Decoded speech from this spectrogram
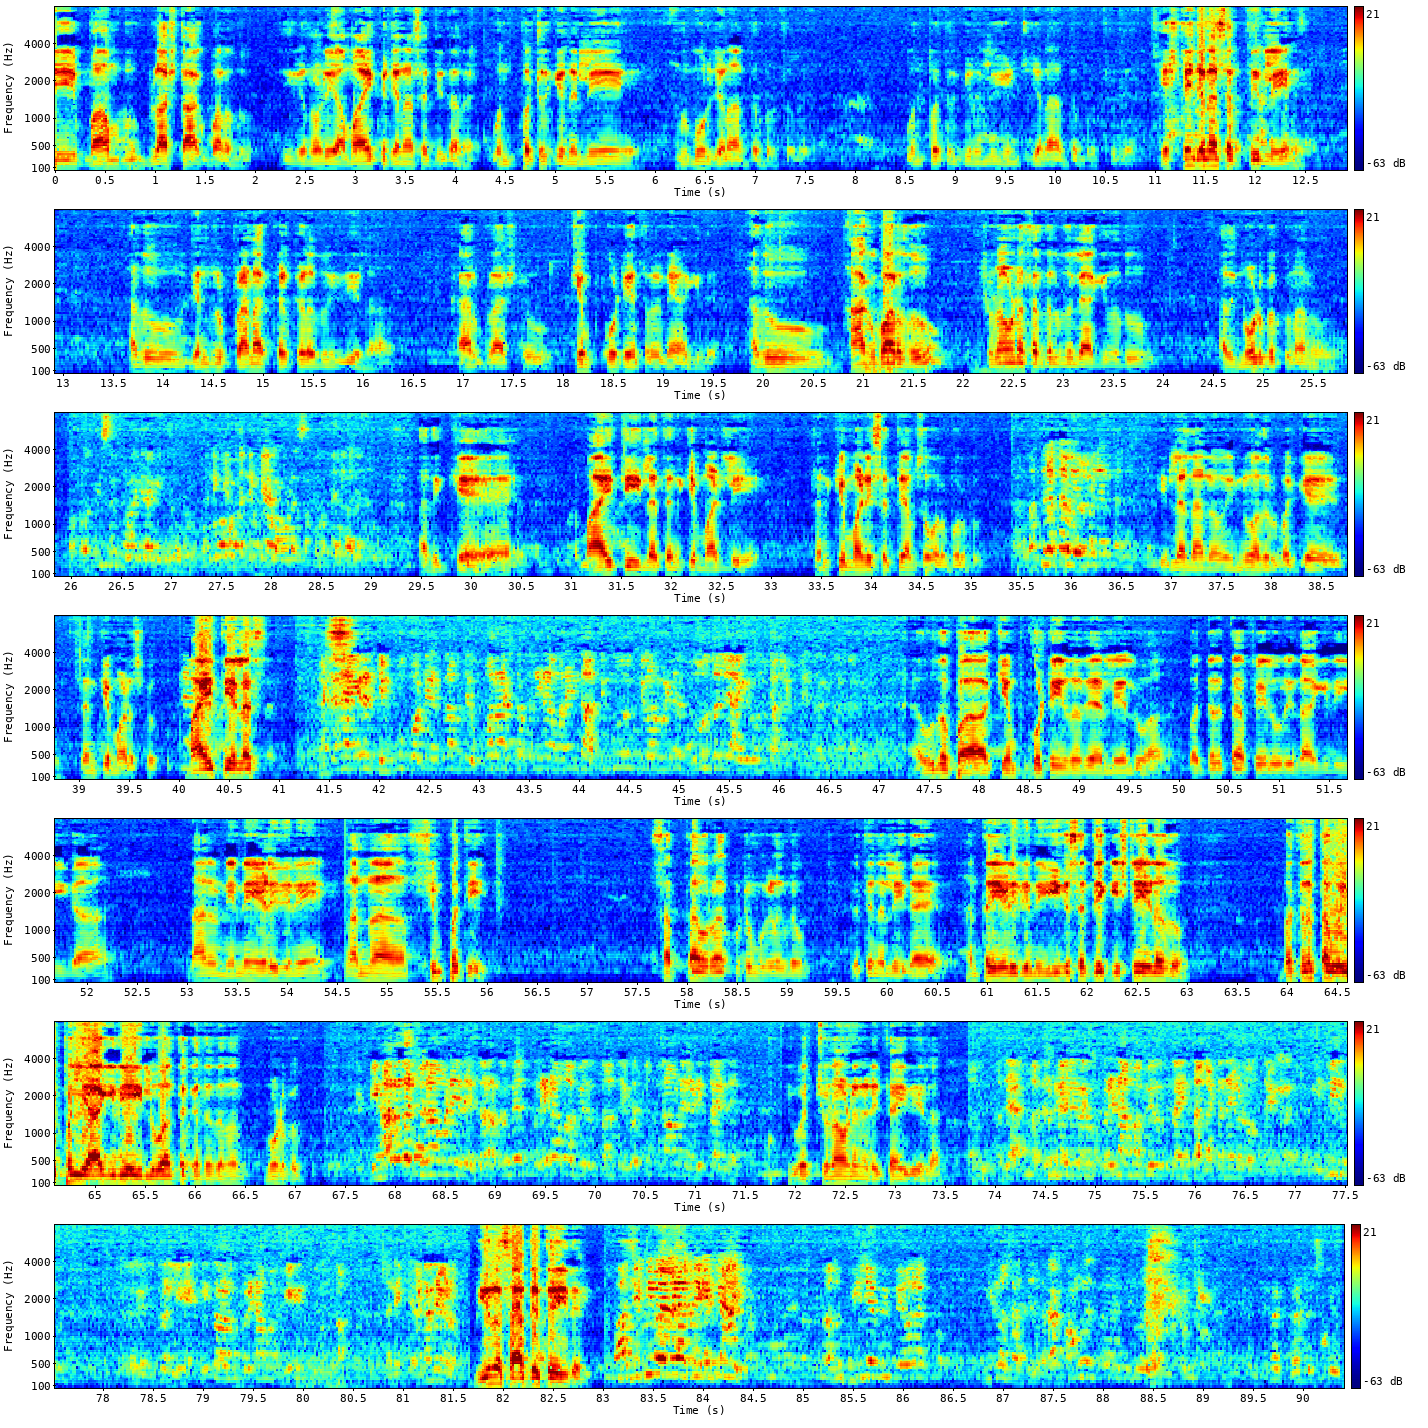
ಈ bomb blast ಆಗಬಾರದು. ಈಗ ನೋಡಿ ಅಮಾಯಕ ಜನ ಸತ್ತಿದ್ದಾರೆ. ಒಂದ್ ಪತ್ರಿಕೆನಲ್ಲಿ ಮೂರು ಜನ ಅಂತ ಬರ್ತದೆ. ಒಂದ್ ಪತ್ರಿಕೆನಲ್ಲಿ ಎಂಟು ಜನ ಅಂತ ಬರ್ತದೆ. ಎಷ್ಟೇ ಜನ ಸತ್ತಿರ್ಲಿ, ಅದು ಜನರು ಪ್ರಾಣ ಕಳ್ಕೊಳ್ಳೋದು ಇದೆಯಲ್ಲ. ಕಾರ್ ಬ್ಲಾಸ್ಟ್ ಕೆಂಪುಕೋಟೆ ಹತ್ರನೇ ಆಗಿದೆ. ಅದು ಆಗಬಾರದು. ಚುನಾವಣಾ ಸಂದರ್ಭದಲ್ಲಿ ಆಗಿರೋದು ಅದಕ್ಕೆ ನೋಡ್ಬೇಕು ನಾನು. ಅದಕ್ಕೆ ಮಾಹಿತಿ ಇಲ್ಲ ತನಿಖೆ ಮಾಡಲಿ ತನಿಖೆ ಮಾಡಿ ಸತ್ಯಾಂಶ ಹೊರಬರ್ಬೇಕು. ಇಲ್ಲ ನಾನು ಇನ್ನೂ ಅದ್ರ ಬಗ್ಗೆ ತನಿಖೆ ಮಾಡಿಸ್ಬೇಕು ಮಾಹಿತಿ ಎಲ್ಲ. ಹೌದಪ್ಪ ಕೆಂಪುಕೋಟೆ ಇರೋದೇ ಅಲ್ಲಿ ಅಲ್ವಾ ಭದ್ರತಾ ಫೇಲೂರಿಂದ ಆಗಿದೆ ಈಗ ನಾನು ನಿನ್ನೆ ಹೇಳಿದ್ದೀನಿ ನನ್ನ ಸಿಂಪತಿ ಸತ್ತವರ ಕುಟುಂಬಗಳ ಜೊತೆನಲ್ಲಿ ಇದೆ ಅಂತ ಹೇಳಿದ್ದೀನಿ. ಈಗ ಸದ್ಯಕ್ಕೆ ಇಷ್ಟೇ ಹೇಳೋದು. ಭದ್ರತಾ ವೈಫಲ್ಯ ಆಗಿದೆಯೇ ಇಲ್ವಾ ಅಂತಕ್ಕಂಥದ್ದನ್ನ ನೋಡಬೇಕು. ಬಿಹಾರದ ಚುನಾವಣೆ ಇದೆ ಸರ್. ಅದ್ರ ಮೇಲೆ ಪರಿಣಾಮ ಬೀರುತ್ತಾ ಅಂತ ಇವತ್ತು ಚುನಾವಣೆ ನಡೀತಾ ಇದೆ. ಇವತ್ತು ಚುನಾವಣೆ ನಡೀತಾ ಇದೆಯಲ್ಲ? ಬೀರ ಅದ್ರ ಮೇಲೆ ಪರಿಣಾಮ ಬೀರುತ್ತಾ ಇಂಥ ಘಟನೆಗಳು ಅಂತ ಹೇಳಿದ್ರೆ ಹಿಂದಿನ ಇದರಲ್ಲಿ ಈ ಪರಿಣಾಮ ಬೀರಿತ್ತು ಅಂತ ಘಟನೆಗಳು. ಬೀರೋ ಸಾಧ್ಯತೆ ಇದೆ. ಪಾಸಿಟಿವ್ ಅಲ್ಲಿ ನೆಗೆಟಿವ್ ಅದು ಬಿಜೆಪಿ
